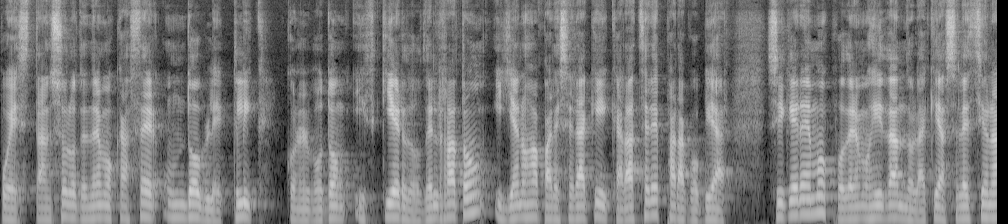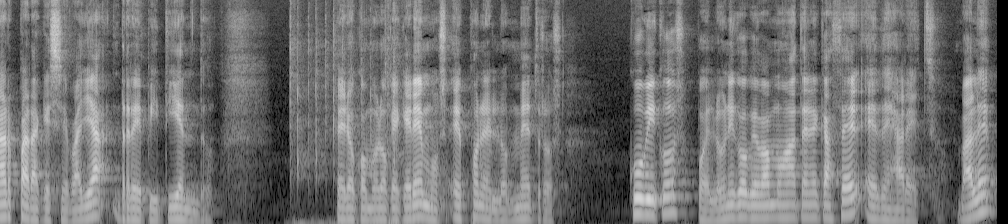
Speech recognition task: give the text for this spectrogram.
Pues tan solo tendremos que hacer un doble clic con el botón izquierdo del ratón y ya nos aparecerá aquí caracteres para copiar. Si queremos podremos ir dándole aquí a seleccionar para que se vaya repitiendo. Pero como lo que queremos es poner los metros cúbicos, pues lo único que vamos a tener que hacer es dejar esto, ¿vale?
